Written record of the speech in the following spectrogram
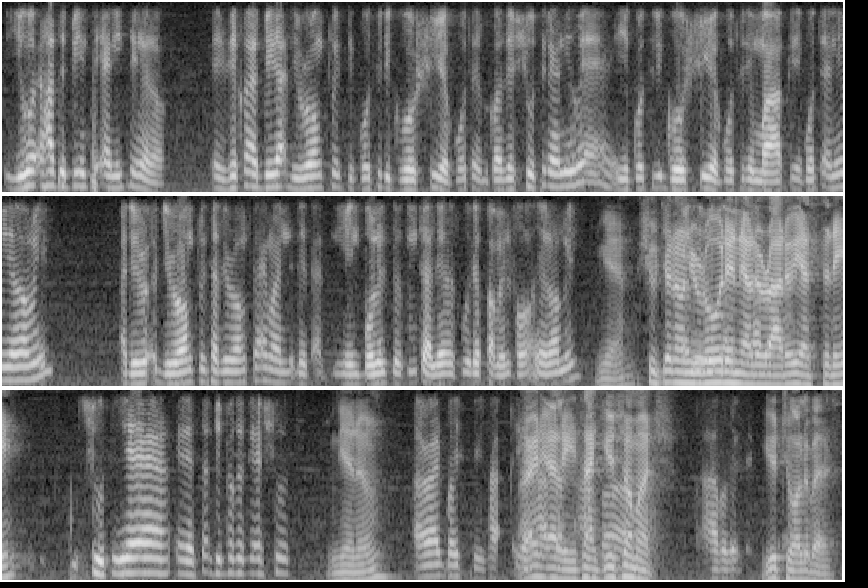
you have to be into anything, you know. If you can be at the wrong place, you go to the grocery, you go to, because they're shooting anywhere. You go to the grocery, you go to the market, you go to anywhere, you know what I mean? At the, the wrong place at the wrong time, and the, I mean, bullets doesn't tell you who they're coming for, you know what I mean? yeah, shooting on the road in El Dorado yesterday. Shooting, yeah, innocent people could get shot. You know. All right, boy, Steve. Yeah, All right, Ellie. Thank you a- so much. Have a good day. You too, all the best.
